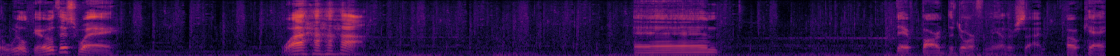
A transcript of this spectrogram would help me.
So we'll go this way. Wahahaha. And they've barred the door from the other side. Okay.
